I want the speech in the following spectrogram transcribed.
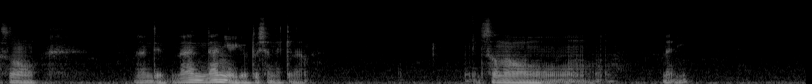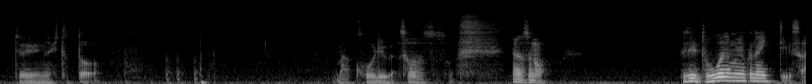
そのなんでな何を言おうとしたんだっけな。その何？女優の人とまあ交流がそうそうそう。だからその別にどうでもよくないっていうさ。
